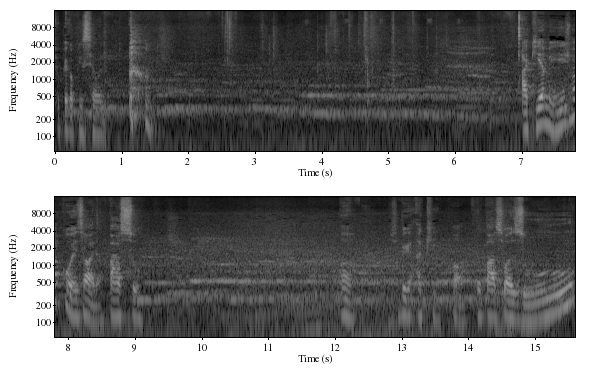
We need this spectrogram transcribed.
Deixa eu pegar o pincel ali. Aqui é a mesma coisa, olha. Passo. Ó, deixa eu pegar aqui, ó. Eu passo o azul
